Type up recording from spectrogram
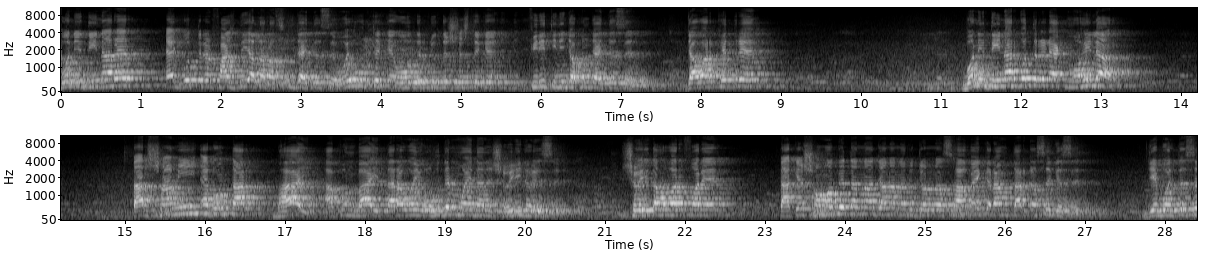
বনি দিনারের এক গোত্রের ফাঁস দিয়ে আল্লাহ রাসূল যাইতেছে। ওই থেকে ওদের যুদ্ধের শেষ থেকে ফিরি তিনি যখন যাইতেছেন, যাওয়ার ক্ষেত্রে বনি দিনার গোত্রের এক মহিলার তার স্বামী এবং তার ভাই, আপন ভাই, তারা ওই ওহুদের ময়দানে শহীদ হয়েছে। শহীদ হওয়ার পরে তাকে সমবেদনা জানানোর জন্য সাহাবাই কেরাম তার কাছে গেছে। যে বলতেছে,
